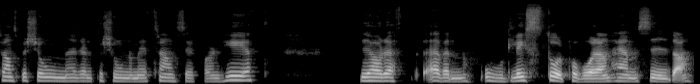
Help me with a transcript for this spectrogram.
transpersoner eller personer med transerfarenhet. Vi har även ordlistor på vår hemsida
